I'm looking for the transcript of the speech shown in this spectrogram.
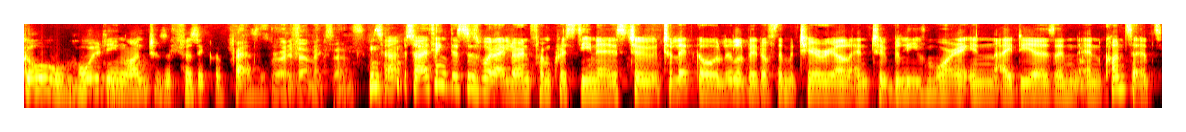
go holding on to the physical presence. Right, that makes sense. so, so I think this is what I learned from Christina is to to let go a little bit of the material and to believe more in ideas and and concepts.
